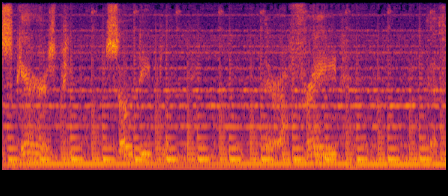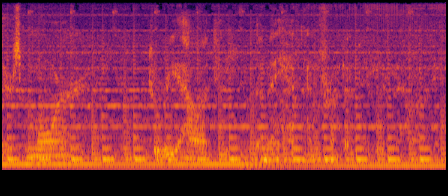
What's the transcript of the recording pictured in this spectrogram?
scares people so deeply? They're afraid that there's more to reality than they have confronted reality.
